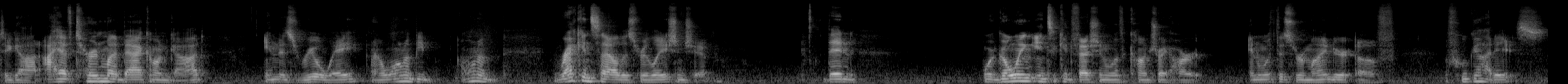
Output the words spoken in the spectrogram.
to God, I have turned my back on God in this real way and I want to be I want to reconcile this relationship, then we're going into confession with a contrite heart and with this reminder of of who God is,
